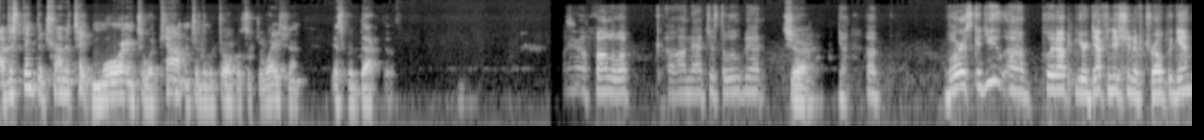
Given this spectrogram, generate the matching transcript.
I just think that trying to take more into account into the rhetorical situation is productive. I'll follow up on that just a little bit. Sure. Yeah. Uh, Vorris, could you uh, put up your definition of trope again?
